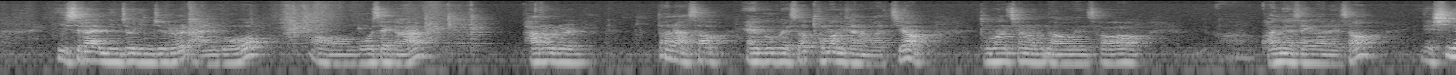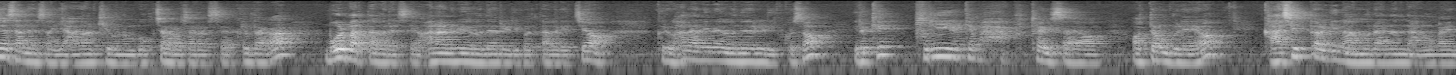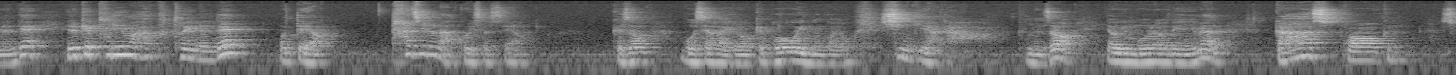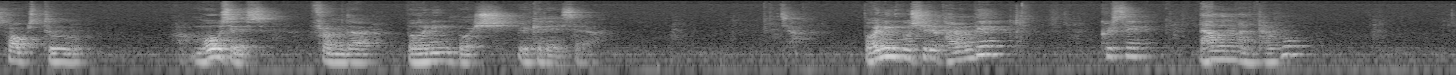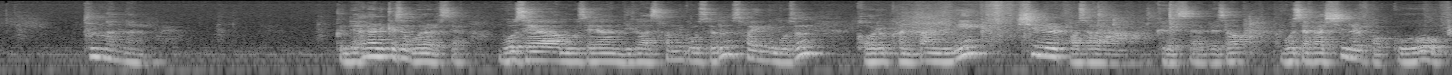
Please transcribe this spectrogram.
이스라엘 민족인 줄을 알고 어, 모세가 바로를 떠나서 애굽에서 도망쳐 나왔죠. 도망쳐 나오면서 어, 광야 생활에서 시내산에서 양을 키우는 목자로 자랐어요. 그러다가 뭘 받다 그랬어요? 하나님의 은혜를 입었다 그랬죠. 그리고 하나님의 은혜를 입고서 이렇게 불이 이렇게 막 붙어 있어요. 어떤 불이에요? 가시떨기 나무라는 나무가 있는데 이렇게 불이 막 붙어 있는데 어때요? 타지를 않고 있었어요. 그래서 모세가 이렇게 보고 있는 거예요. 신기하다. 그러면서 여기 뭐라고 되어 있냐면 God spoke, spoke to Moses from the burning bush 이렇게 되어 있어요. 자, burning bush를 가는데 글쎄 나무는 안 타고 불만 나는 거예요. 근데 하나님께서 뭐라 그랬어요? 모세야 모세야 네가 선 곳은 서 있는 곳은 거룩한 땅이니 신을 벗어라 그랬어요. 그래서 모세가 신을 벗고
